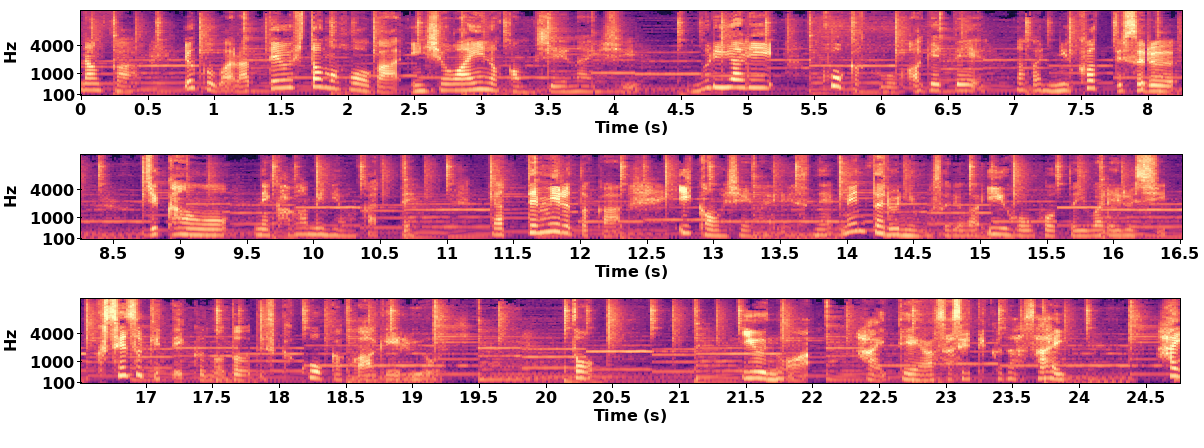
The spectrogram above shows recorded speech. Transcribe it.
なんかよく笑ってる人の方が印象はいいのかもしれないし無理やり口角を上げてなんかニコってする時間をね鏡に向かってやってみるとかいいかもしれないですね。メンタルにもそれはいい方法と言われるし癖づけていくのどうですか？口角上げるように。というのははい提案させてくださいはい、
